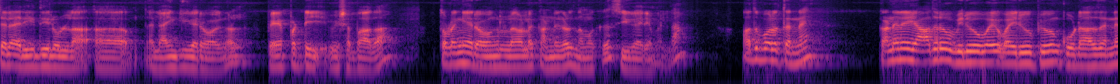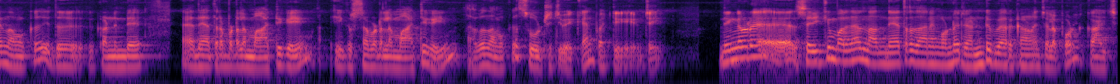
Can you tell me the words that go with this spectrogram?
ചില രീതിയിലുള്ള ലൈംഗിക രോഗങ്ങൾ പേപ്പട്ടി വിഷബാധ തുടങ്ങിയ രോഗങ്ങളിലുള്ള കണ്ണുകൾ നമുക്ക് സ്വീകാര്യമല്ല. അതുപോലെ തന്നെ കണ്ണിന് യാതൊരു വിരൂപ വൈരൂപ്യവും കൂടാതെ തന്നെ നമുക്ക് ഇത് കണ്ണിന്റെ നേത്രപടലം മാറ്റുകയും ഈ കൃഷ്ണപടലം മാറ്റുകയും അത് നമുക്ക് സൂക്ഷിച്ചു വെക്കാൻ പറ്റുകയും ചെയ്യും. നിങ്ങളുടെ ശരിക്കും പറഞ്ഞാൽ നേത്രദാനം കൊണ്ട് രണ്ട് പേർക്കാണ് ചിലപ്പോൾ കാഴ്ച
